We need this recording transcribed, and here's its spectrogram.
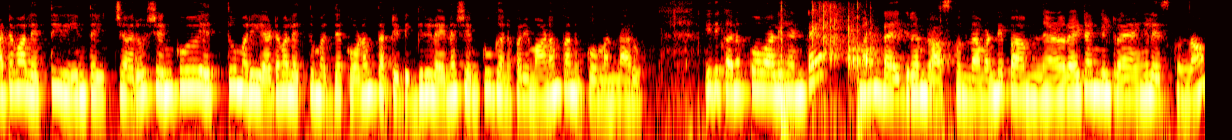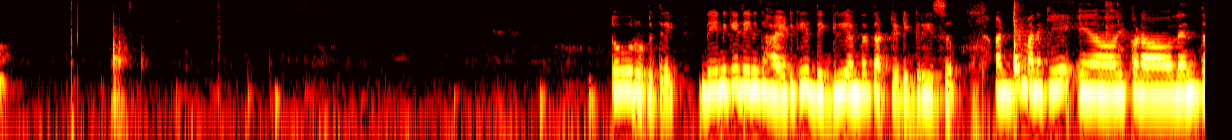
ఏటవాలు ఎత్తు ఇది ఇంత ఇచ్చారు. శంకు ఎత్తు మరియు ఏటవాల ఎత్తు మధ్య కోణం థర్టీ డిగ్రీలైన శంకు ఘనపరిమాణం కనుక్కోమన్నారు. ఇది కనుక్కోవాలి అంటే మనం డయాగ్రామ్ రాసుకుందామండి. రైట్ యాంగిల్ ట్రయాంగిల్ వేసుకుందాం. టూ రూట్ త్రీ దీనికి దీనికి హైట్కి డిగ్రీ అంతా థర్టీ డిగ్రీస్ అంటే మనకి ఇక్కడ లెంత్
